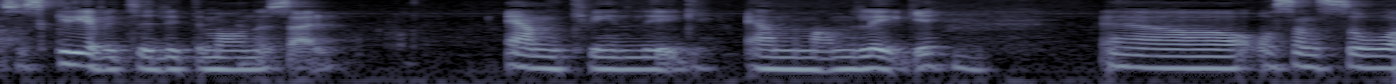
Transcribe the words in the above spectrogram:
så skrev vi tydligt i manus här, en kvinnlig, en manlig. Eh, och sen så,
